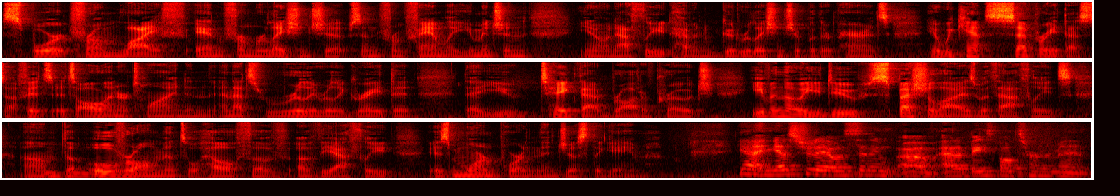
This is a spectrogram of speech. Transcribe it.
sport from life and from relationships and from family. You mentioned, you know, an athlete having a good relationship with their parents. You know, we can't separate that stuff. It's it's all intertwined and, and that's really, really great that that you take that broad approach. Even though you do specialize with athletes, um, mm-hmm. the overall mental health of, of the athlete is more important than just the game. Yeah, and yesterday I was sitting um, at a baseball tournament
